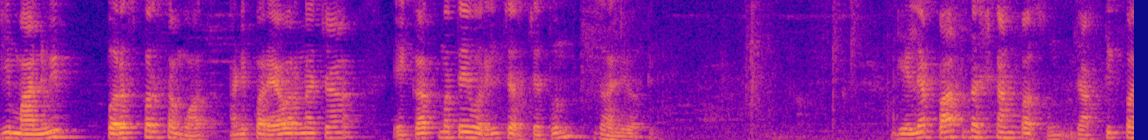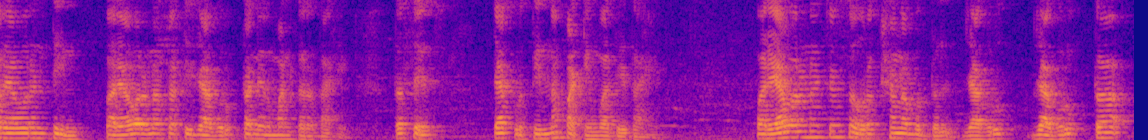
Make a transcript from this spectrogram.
जी मानवी परस्पर संवाद आणि पर्यावरणाच्या एकात्मतेवरील चर्चेतून झाली होती. गेल्या पाच दशकांपासून जागतिक पर्यावरण दिन पर्यावरणासाठी जागरूकता निर्माण करत आहे. तसेच त्या कृतींना पाठिंबा देत आहे पर्यावरणाच्या संरक्षणाबद्दल जागरूक जागरूकता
